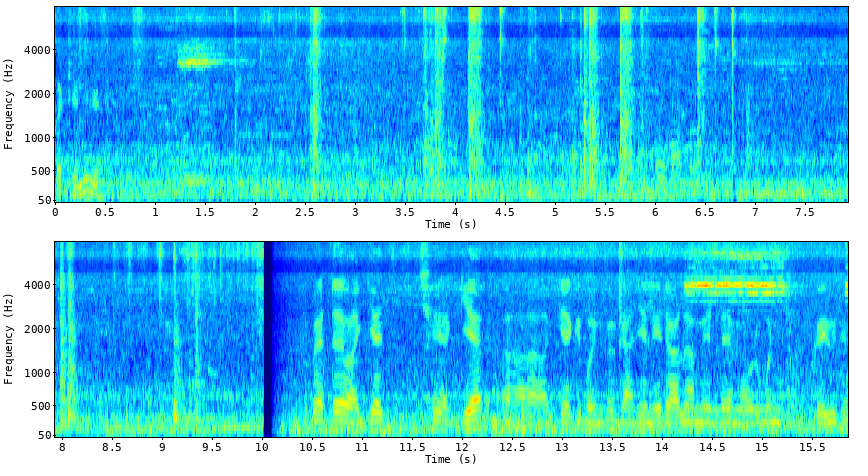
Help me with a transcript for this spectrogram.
કઠેલું છે હવે અત્યારે વાગ્યા છે અગિયાર અગિયાર કે બંધ કર્યું આજે લેટ આવેલા અમે એટલે મોરું બંધ કર્યું છે.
